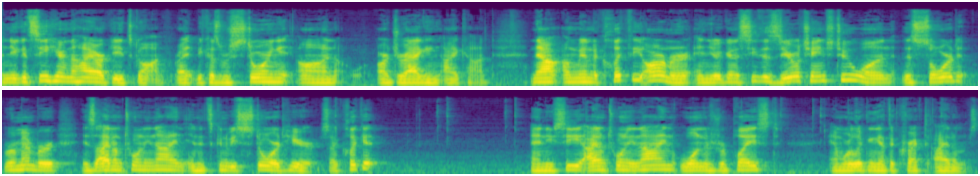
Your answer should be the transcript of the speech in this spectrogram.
And you can see here in the hierarchy it's gone, right? Because we're storing it on our dragging icon. Now I'm going to click the armor and you're going to see the 0 change to 1. The sword, remember, is item 29 and it's going to be stored here. So I click it and you see item 29, 1 is replaced and we're looking at the correct items.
